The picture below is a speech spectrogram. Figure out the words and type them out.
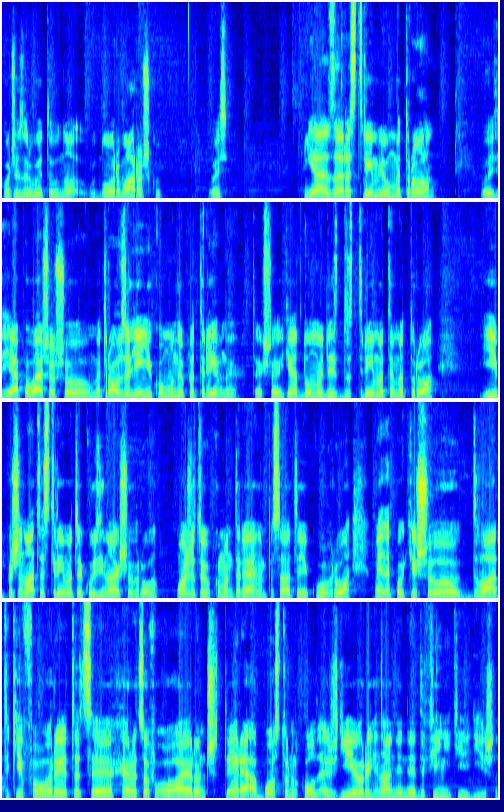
хочу зробити одну, одну ремарочку. Ось. Я зараз стрімлю в метро. Ось, я побачив, що метро взагалі нікому не потрібне. Так що я думаю десь дострімити метро і починати стрімити якусь інакшу гру. Можете в коментарях написати, яку гру. У мене поки що два такі фаворити: це Heroes of Iron 4 або Stormcold HD оригінальний не Definity Edition.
